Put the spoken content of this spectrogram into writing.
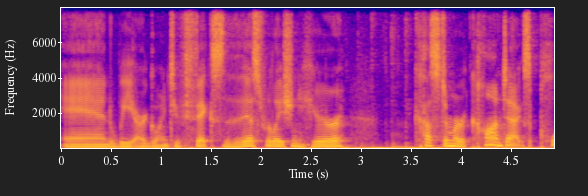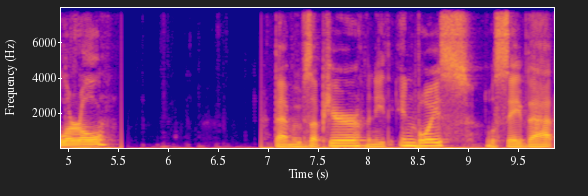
And we are going to fix this relation here. Customer contacts plural. That moves up here beneath invoice. We'll save that.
